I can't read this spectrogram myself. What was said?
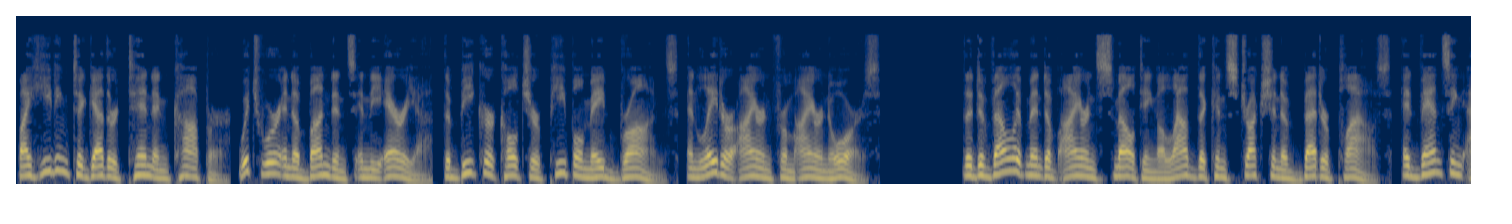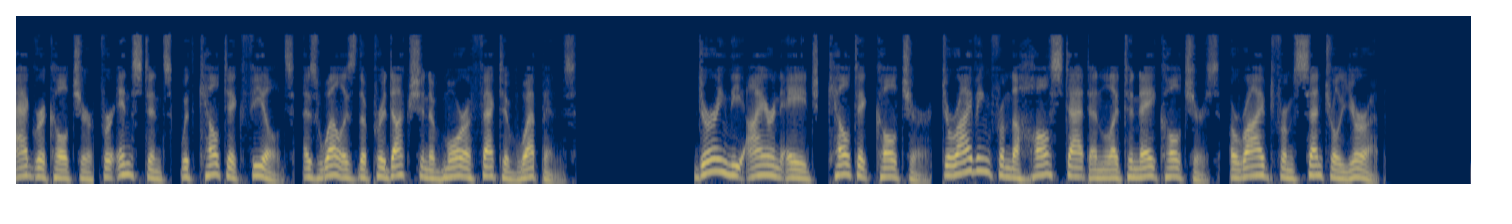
By heating together tin and copper, which were in abundance in the area, the beaker culture people made bronze, and later iron from iron ores. The development of iron smelting allowed the construction of better plows, advancing agriculture for instance, with Celtic fields, as well as the production of more effective weapons. During the Iron Age, Celtic culture, deriving from the Hallstatt and La Tène cultures, arrived from Central Europe.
